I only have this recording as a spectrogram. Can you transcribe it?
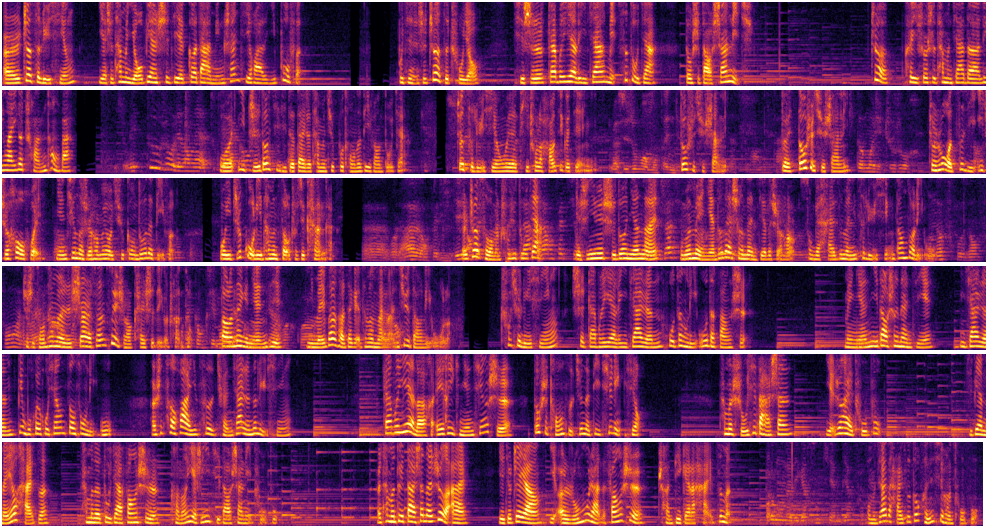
而这次旅行也是他们游遍世界各大名山计划的一部分。不仅是这次出游，其实盖布耶利家每次度假都是到山里去，这可以说是他们家的另外一个传统吧。我一直都积极地带着他们去不同的地方度假。这次旅行我也提出了好几个建议，都是去山里。对，都是去山里。正如我自己一直后悔年轻的时候没有去更多的地方，我一直鼓励他们走出去看看。而这次我们出去度假，也是因为十多年来，我们每年都在圣诞节的时候送给孩子们一次旅行当做礼物。这是从他们十二三岁时候开始的一个传统。到了那个年纪，你没办法再给他们买玩具当礼物了。出去旅行是 Gabrielle 一家人互赠礼物的方式。每年一到圣诞节，一家人并不会互相赠送礼物，而是策划一次全家人的旅行。盖布耶尔和艾瑞克年轻时都是童子军的地区领袖，他们熟悉大山，也热爱徒步。即便没有孩子，他们的度假方式可能也是一起到山里徒步。而他们对大山的热爱。也就这样，以耳濡目染的方式传递给了孩子们。我们家的孩子都很喜欢徒步，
